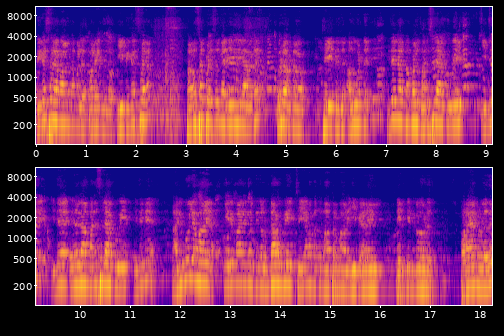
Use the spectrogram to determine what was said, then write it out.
വികസനമാണ് നമ്മൾ പറയുന്നത്. ഈ വികസനം തടസ്സപ്പെടുത്തുന്ന രീതിയിലാണ് ഇവിടെ ചെയ്യുന്നത്. അതുകൊണ്ട് ഇതെല്ലാം നമ്മൾ മനസ്സിലാക്കുകയും ഇത് ഇത് ഇതെല്ലാം മനസ്സിലാക്കുകയും ഇതിന് അനുകൂലമായ തീരുമാനങ്ങൾ നിങ്ങൾ ഉണ്ടാവുകയും ചെയ്യണമെന്ന് മാത്രമാണ് ഈ വേളയിൽ എനിക്ക് നിങ്ങളോട് പറയാനുള്ളത്.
